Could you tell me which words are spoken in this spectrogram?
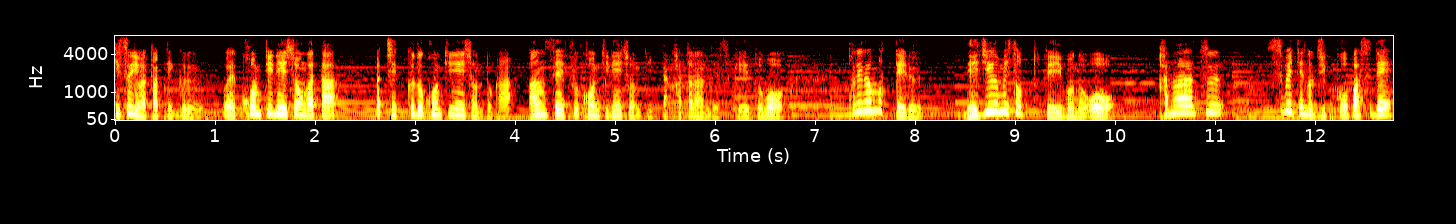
引数にわたってくる、コンティネーション型、チェックドコンティネーションとか、アンセーフコンティネーションといった型なんですけれども、これが持っているレジューメソッドというものを必ず全ての実行パスで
